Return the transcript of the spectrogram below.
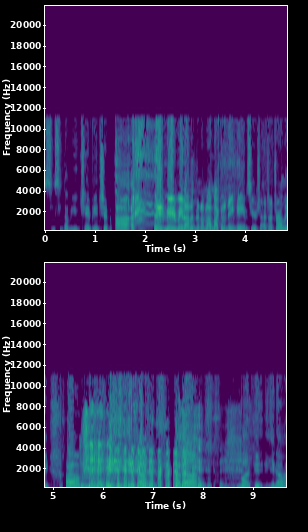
CCW championship. Uh, it may or may not have been. I'm, I'm not going to name names here, Cha Cha Charlie. Um, but, you know, but, uh, but it, you know,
